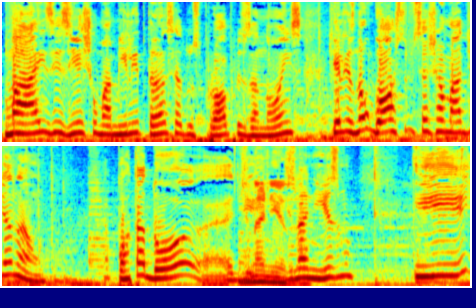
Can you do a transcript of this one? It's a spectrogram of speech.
mas existe uma militância dos próprios anões que eles não gostam de ser chamado de anão. É portador é, de, De nanismo. E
